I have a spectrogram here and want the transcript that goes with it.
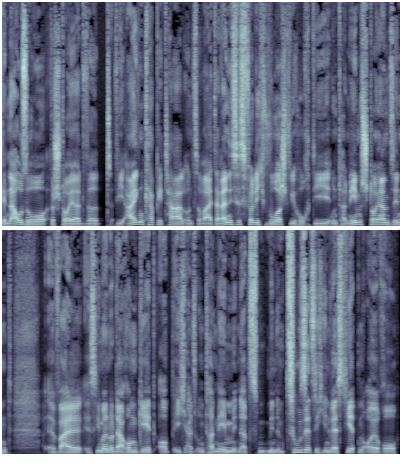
genauso besteuert wird wie Eigenkapital und so weiter. Dann ist es völlig wurscht, wie hoch die Unternehmenssteuern sind, äh, weil es immer nur darum geht, ob ich als Unternehmen mit, einer, mit einem zusätzlich investierten Euro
